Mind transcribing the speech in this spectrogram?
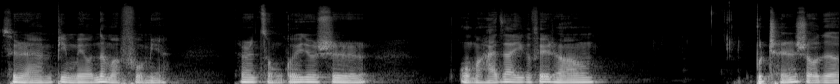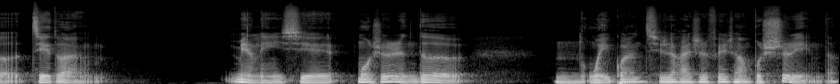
虽然并没有那么负面，但是总归就是我们还在一个非常不成熟的阶段，面临一些陌生人的嗯围观，其实还是非常不适应的。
